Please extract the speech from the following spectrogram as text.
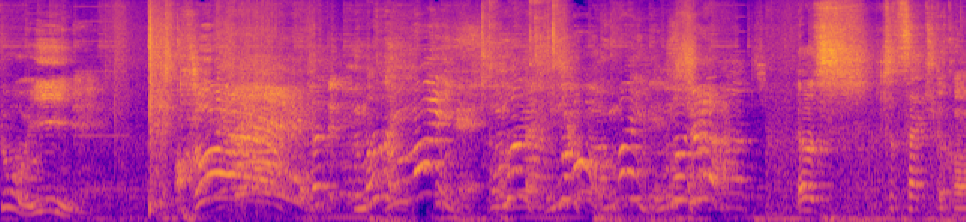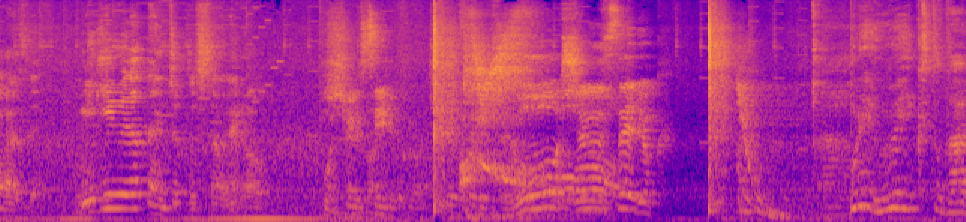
今日いいねだってうまないうまいねうまないうまうまいねよしちょっとさっきと変わらず右上だったのにちょっと下をね。修正力。おお修正力。これ上行くとダメ。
